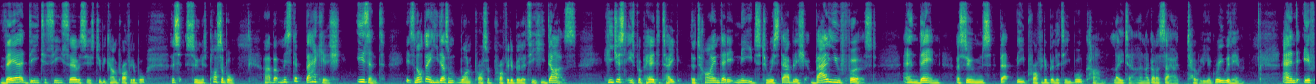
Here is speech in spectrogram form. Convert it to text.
their D2C services to become profitable as soon as possible. Uh, but Mr. Bakish isn't. It's not that he doesn't want profitability, he does. He just is prepared to take the time that it needs to establish value first and then assumes that the profitability will come later. And I gotta say, I totally agree with him. And if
